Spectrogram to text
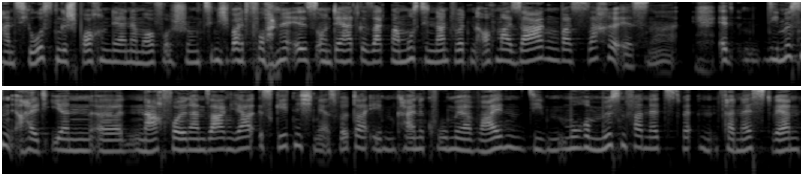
Hans Josten gesprochen, der in der Moorforschung ziemlich weit vorne ist und der hat gesagt, man muss den Landwirten auch mal sagen, was Sache ist. Ne? Äh, die müssen halt ihren äh, Nachfolgern sagen, ja, es geht nicht mehr, es wird da eben keine Kuh mehr weiden, die Moore müssen vernetzt, vernässt werden,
